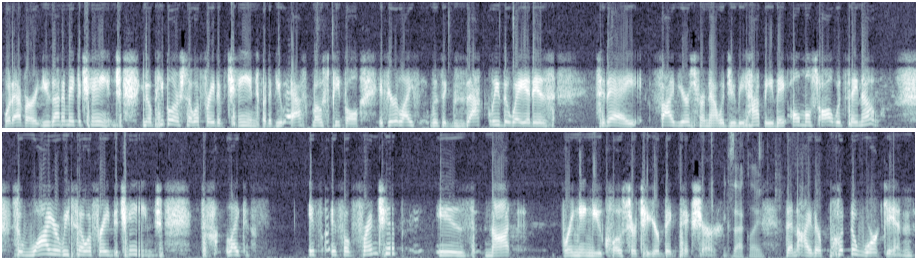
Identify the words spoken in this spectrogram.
whatever. You got to make a change. You know, people are so afraid of change, but if you ask most people, if your life was exactly the way it is today, five years from now, would you be happy? They almost all would say no. So why are we so afraid to change? Like, if if a friendship is not bringing you closer to your big picture, exactly, then either put the work in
